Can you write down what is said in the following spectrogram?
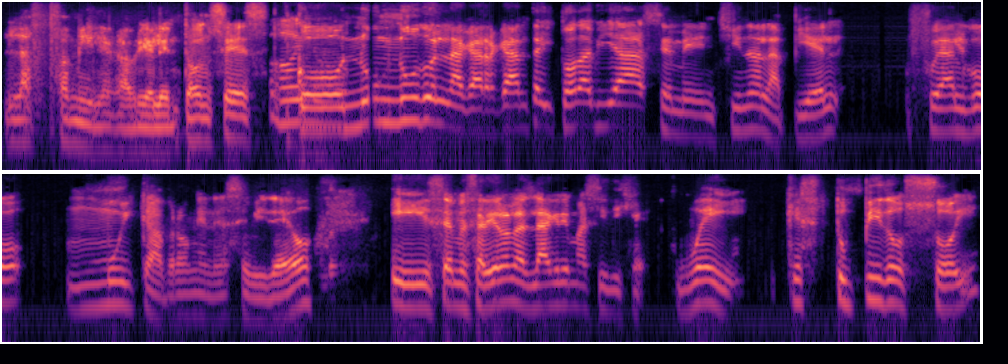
la familia, Gabriel. Entonces, con un nudo en la garganta y todavía se me enchina la piel, fue algo muy cabrón en ese video y se me salieron las lágrimas y dije, güey, qué estúpido soy.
